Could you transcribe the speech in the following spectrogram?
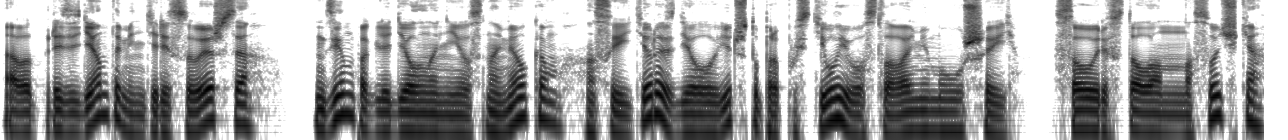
«А вот президентом интересуешься?» Дзин поглядел на нее с намеком, а Саитера сделал вид, что пропустил его слова мимо ушей. Саори встала на носочки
